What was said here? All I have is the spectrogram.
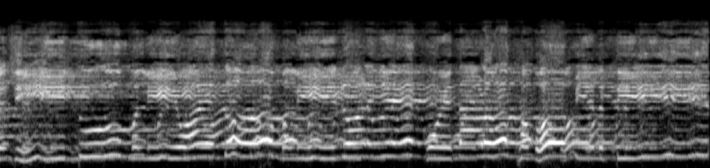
સદી તું મલી હોય તો મલી જોડજે કોઈ દાડો ખંભો મેલતી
